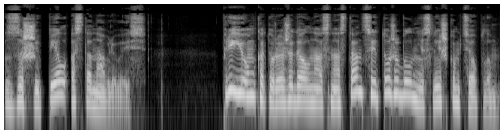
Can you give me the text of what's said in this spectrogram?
зашипел, останавливаясь. Прием, который ожидал нас на станции, тоже был не слишком теплым.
